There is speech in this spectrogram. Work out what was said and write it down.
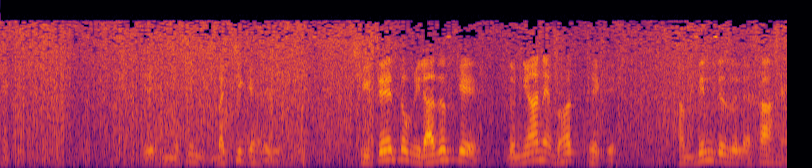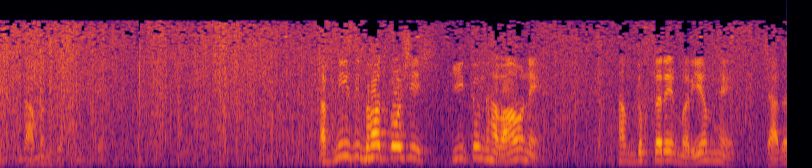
پھینکے ایک مسلم بچی کہہ رہی ہے چیٹے تو ولادت کے، دنیا نے بہت پھینکے ہم بن کے زلیخا ہیں، دامن کو سمجھتے اپنی سی بہت کوشش کی تم ہواؤں نے۔ ہم دختر مریم ہیں، چادر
